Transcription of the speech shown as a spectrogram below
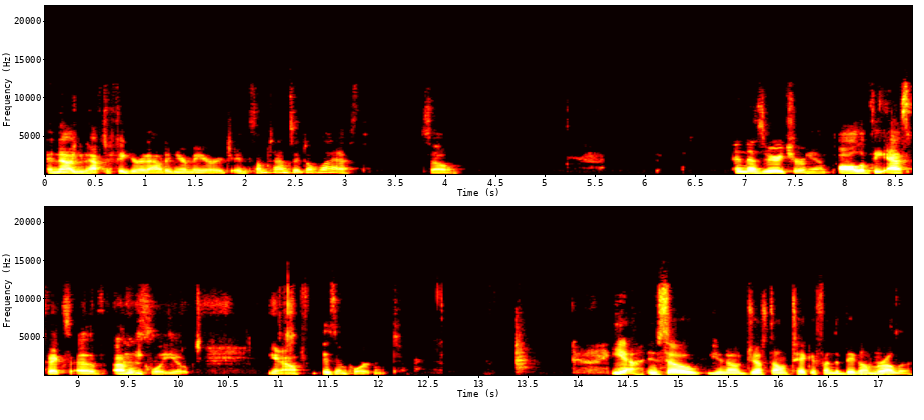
And now you have to figure it out in your marriage. And sometimes it don't last. So. And that's very true. yeah. All of the aspects of Yes. unequally yoked you know is important. Yeah, and so you know, just don't take it from the big Mhm. umbrella.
